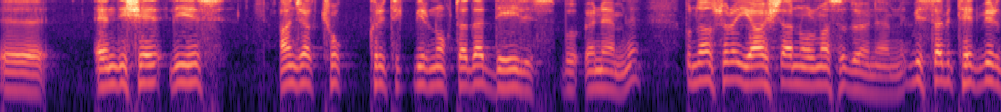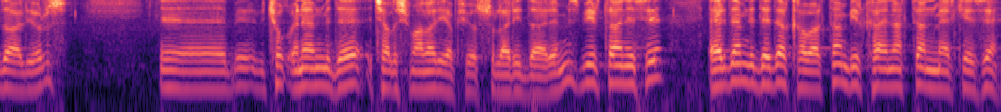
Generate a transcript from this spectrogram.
Ee, endişeliyiz ancak çok kritik bir noktada değiliz. Bu önemli. Bundan sonra yağışların olması da önemli. Biz tabii tedbir de alıyoruz. Ee, çok önemli de çalışmalar yapıyor sular idaremiz. Bir tanesi Erdemli Dede Kavak'tan bir kaynaktan merkeze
